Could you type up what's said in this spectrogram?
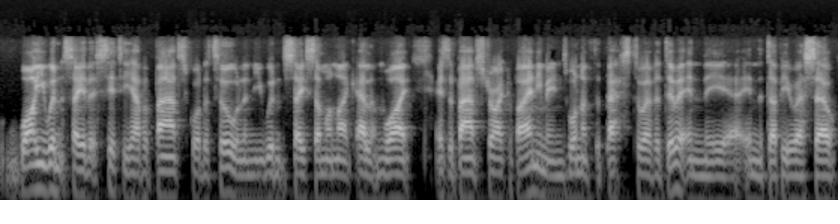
while you wouldn't say that City have a bad squad at all, and you wouldn't say someone like Ellen White is a bad striker by any means, one of the best to ever do it in the uh, in the WSL.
